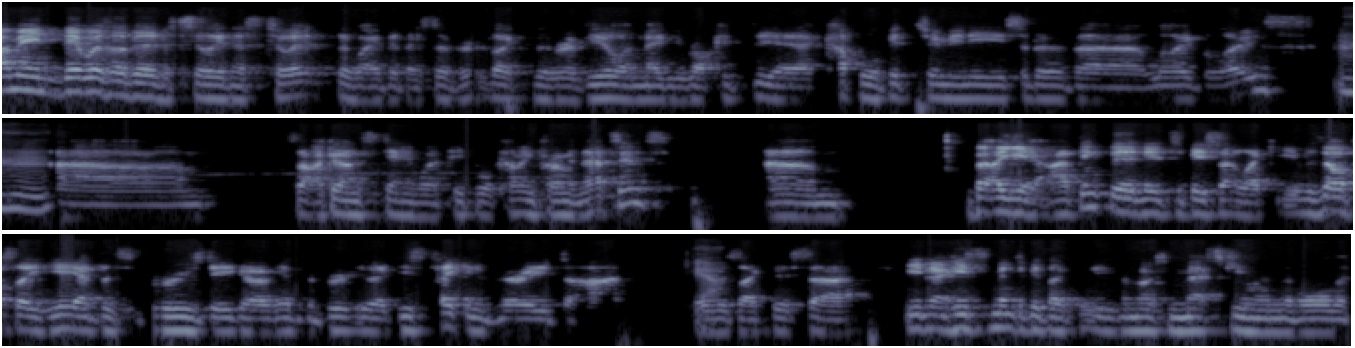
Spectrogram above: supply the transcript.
I mean, there was a bit of a silliness to it, the way that they sort of like the reveal and maybe Rocket, yeah, a couple a bit too many sort of uh, low blows. Mm-hmm. Um, so I can understand where people are coming from in that sense. Um, but uh, yeah, I think there needs to be something like it was obviously he had this bruised ego, he had the bruise, like he's taken it very to heart. Yeah. It was like this, uh, you know, he's meant to be like the most masculine of all the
